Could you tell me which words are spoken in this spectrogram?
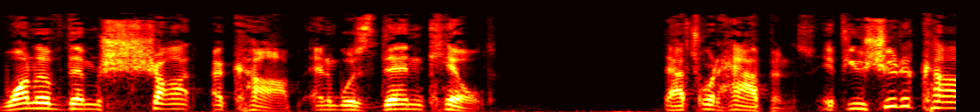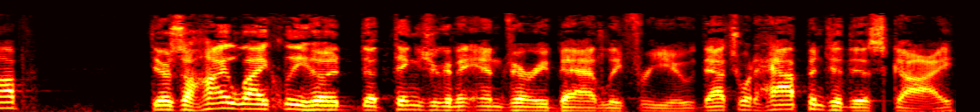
one of them shot a cop and was then killed. That's what happens. If you shoot a cop, there's a high likelihood that things are going to end very badly for you. That's what happened to this guy.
